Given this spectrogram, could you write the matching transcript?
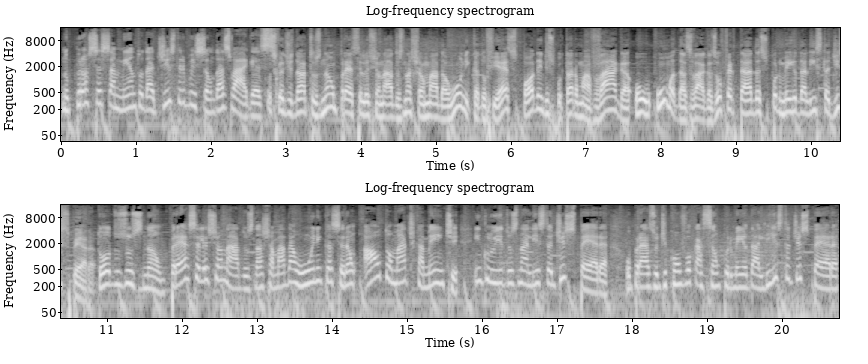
no processamento da distribuição das vagas. Os candidatos não pré-selecionados na chamada única do FIES podem disputar uma vaga ou uma das vagas ofertadas por meio da lista de espera. Todos os não pré-selecionados na chamada única serão automaticamente incluídos na lista de espera. O prazo de convocação por meio da lista de espera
